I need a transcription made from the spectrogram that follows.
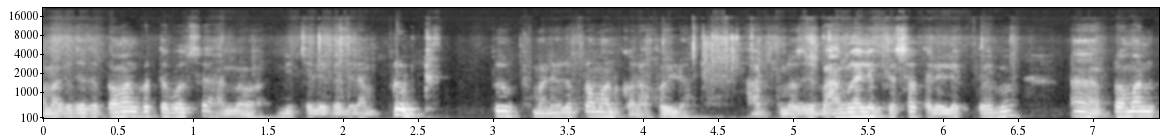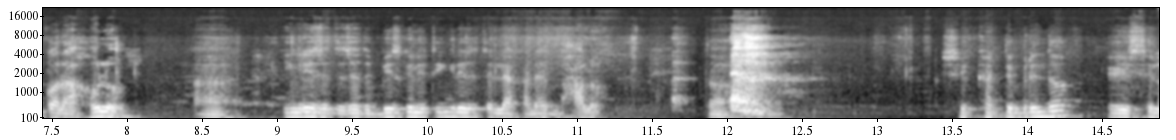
আমাকে যেটা প্রমাণ করতে বলছে আমি নিচে লিখে দিলাম প্রুভড প্রুভড মানে হলো প্রমাণ করা হইল। আর তোমরা যদি বাংলায় লিখতেছ তাহলে লিখতে হইব হ্যাঁ প্রমাণ করা হলো। ইংরেজিতে, যেহেতু বীজগণিত ইংরেজিতে লেখাটাই ভালো। তো শিক্ষার্থীবৃন্দ, এই ছিল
